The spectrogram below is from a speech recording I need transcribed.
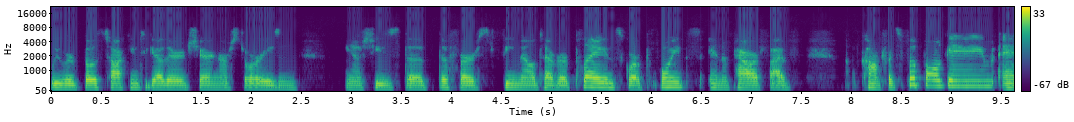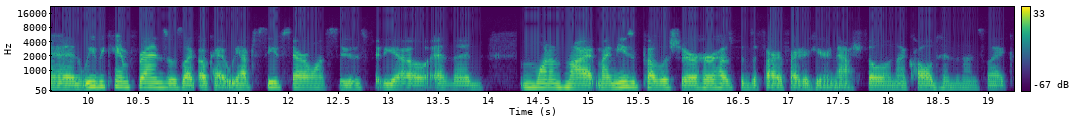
we were both talking together and sharing our stories. And you know, she's the the first female to ever play and score points in a Power Five conference football game and we became friends. It was like, okay, we have to see if Sarah wants to do this video. And then one of my my music publisher, her husband's a firefighter here in Nashville, and I called him and I was like,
